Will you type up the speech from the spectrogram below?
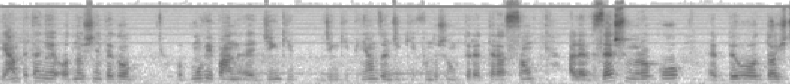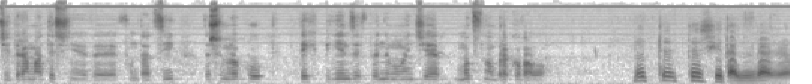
Ja mam pytanie odnośnie tego, bo mówi Pan e, dzięki, dzięki pieniądzom, dzięki funduszom, które teraz są, ale w zeszłym roku e, było dość dramatycznie w fundacji. W zeszłym roku tych pieniędzy w pewnym momencie mocno brakowało. No te, też się tak zdarza.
